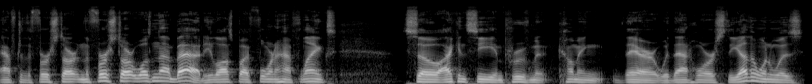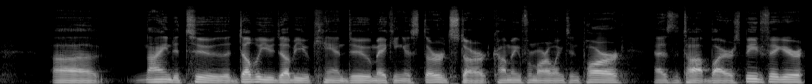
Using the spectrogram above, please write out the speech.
after the first start, and the first start wasn't that bad. He lost by four and a half lengths, so I can see improvement coming there with that horse. The other one was uh, nine to two. The WW Can Do making his third start, coming from Arlington Park, has the top buyer speed figure.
